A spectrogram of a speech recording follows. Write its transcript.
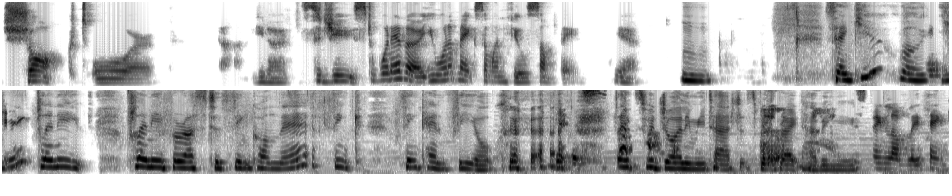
shocked or uh, you know seduced whatever you want to make someone feel something yeah Mm. Thank you. Well, Thank you. plenty, plenty for us to think on there. Think, think and feel. Yes. Thanks for joining me, Tash. It's been great having you. it's been lovely thank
